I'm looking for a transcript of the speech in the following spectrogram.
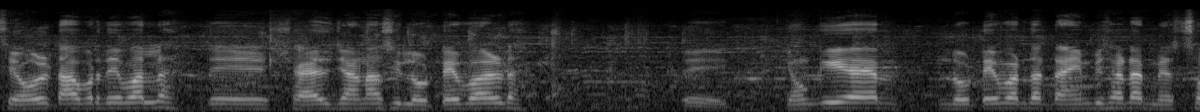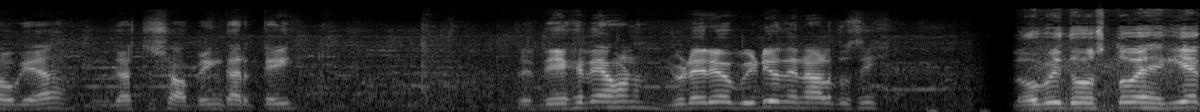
ਸਿਓਲ ਟਾਵਰ ਦੇ ਵੱਲ ਤੇ ਸ਼ਾਇਦ ਜਾਣਾ ਸੀ ਲੋਟੇ ਵਰਲਡ। ਤੇ ਕਿਉਂਕਿ ਯਾਰ ਲੋਟੇ ਵਰਲਡ ਦਾ ਟਾਈਮ ਵੀ ਸਾਡਾ ਮਿਸ ਹੋ ਗਿਆ ਜਸਟ ਸ਼ਾਪਿੰਗ ਕਰਕੇ ਹੀ। ਤੇ ਦੇਖਦੇ ਹਾਂ ਹੁਣ, ਜੁੜੇ ਰਹੋ ਵੀਡੀਓ ਦੇ ਨਾਲ ਤੁਸੀਂ। ਲੋ ਵੀ ਦੋਸਤੋ, ਇਹ ਹੈਗੀ ਆ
